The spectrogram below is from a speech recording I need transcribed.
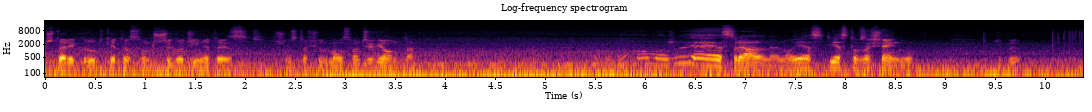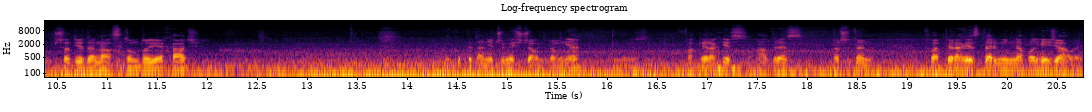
4 krótkie to są 3 godziny, to jest 6, 7, 8, 9. No może jest realne, no jest, jest to w zasięgu, żeby przed 11 dojechać. Pytanie, czy mnie ściągną, nie? W papierach jest adres, znaczy ten, w papierach jest termin na poniedziałek,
